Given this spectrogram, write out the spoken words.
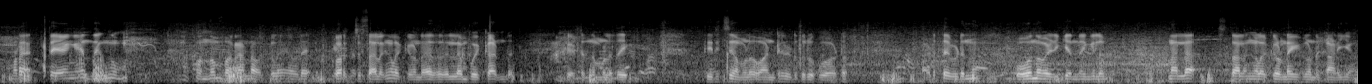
നമ്മുടെ തേങ്ങയും തെങ്ങും ഒന്നും പറയണ്ട മക്കളെ. അവിടെ കുറച്ച് സ്ഥലങ്ങളൊക്കെ ഉണ്ട്. അതെല്ലാം പോയി കണ്ട് കേട്ട് നമ്മളിത് തിരിച്ച് നമ്മൾ വണ്ടി എടുത്തിട്ട് പോകാം കേട്ടോ. അടുത്ത ഇവിടുന്ന് പോകുന്ന വഴിക്ക് എന്തെങ്കിലും നല്ല സ്ഥലങ്ങളൊക്കെ ഉണ്ടെങ്കിൽ കൊണ്ട് കാണിക്കാം.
